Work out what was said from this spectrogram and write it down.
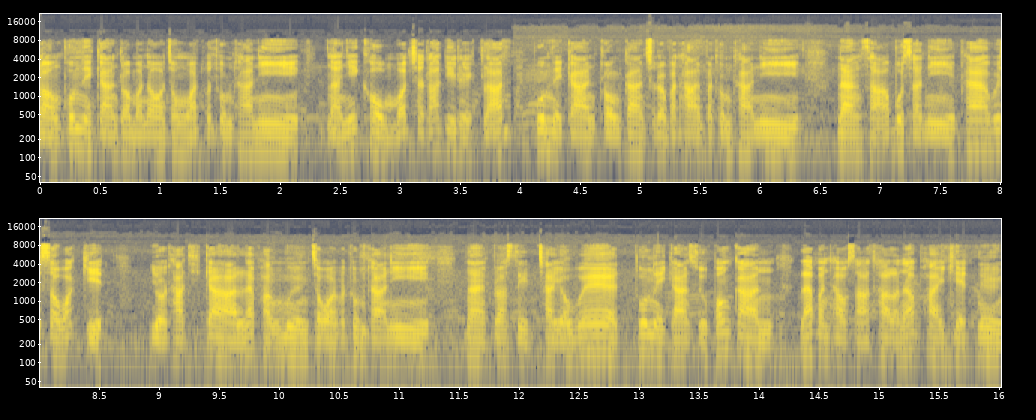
รองผู้อำนวยการรมนจังหวัดปทุมธานี นายนิคม วัชรดิเรกรัตน์ผู้อำนวยการโครงการชลประทานปทุมธานี นางสาวบุษณีแพร่วิศวกิจ โยธาธิการและผังเมืองจังหวัดปทุมธานี นายประสิทธิ์ชัยเวชผู้อำนวยการศูนย์ป้องกัน และบรรเทาสาธารณภัยเขตหนึ่ง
